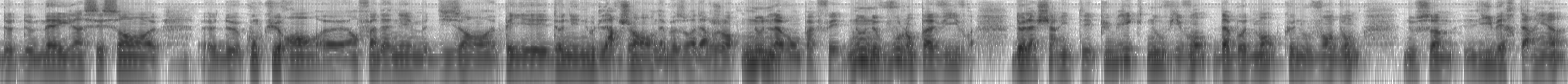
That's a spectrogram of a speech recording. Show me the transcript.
de, mails incessants euh, de concurrents euh, en fin d'année me disant euh, payez, donnez-nous de l'argent, on a besoin d'argent. Nous ne l'avons pas fait. Nous ne voulons pas vivre de la charité publique. Nous vivons d'abonnements que nous vendons. Nous sommes libertariens.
